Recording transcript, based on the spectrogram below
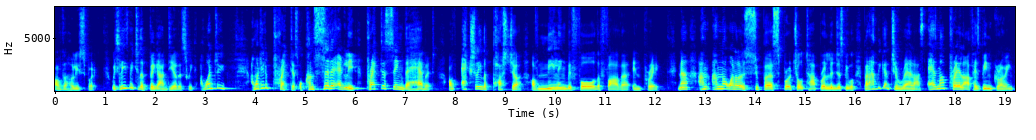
of the Holy Spirit. Which leads me to the big idea this week. I want to I want you to practice or consider at least practicing the habit of actually the posture of kneeling before the Father in prayer. Now, I'm, I'm not one of those super spiritual type religious people, but I've begun to realize as my prayer life has been growing,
